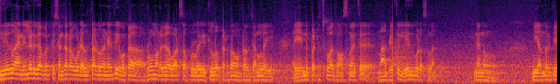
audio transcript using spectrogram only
ఇదేదో ఆయన వెళ్ళాడు కాబట్టి శంకర్రావు కూడా వెళ్తాడు అనేది ఒక రూమర్గా వాట్సాప్లో ఇట్లో పెడతా ఉంటారు జనరల్ అవి అవన్నీ పట్టించుకోవాల్సిన అవసరం అయితే నాకైతే లేదు కూడా అసలు. నేను మీ అందరికీ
